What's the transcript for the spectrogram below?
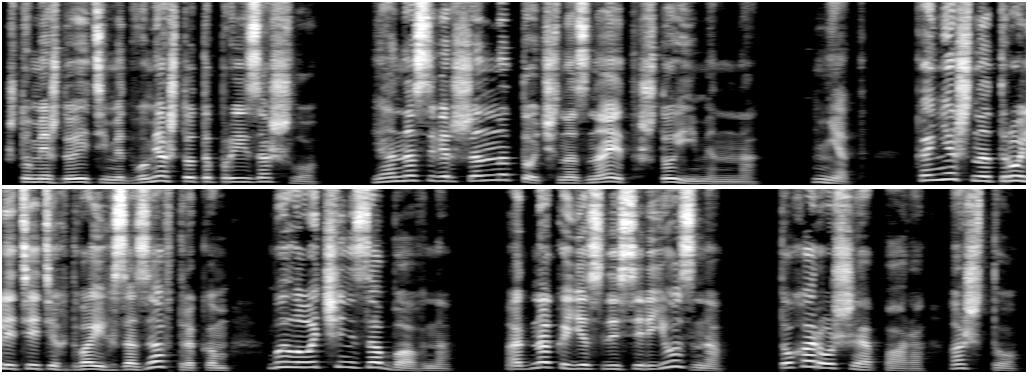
что между этими двумя что-то произошло. И она совершенно точно знает, что именно. Нет, конечно, троллить этих двоих за завтраком было очень забавно. Однако, если серьезно, то хорошая пара. А что?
